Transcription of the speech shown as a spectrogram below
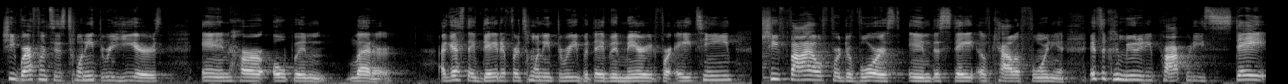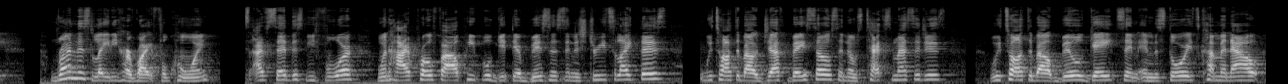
She references 23 years in her open letter. I guess they've dated for 23 but they've been married for 18 she filed for divorce in the state of california. It's a community property state. Run this lady her rightful coin I've said this before when high profile people get their business in the streets like this. We talked about Jeff Bezos and those text messages. We talked about Bill Gates and, and the stories coming out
